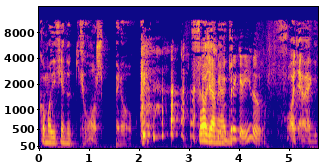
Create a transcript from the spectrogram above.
Como diciendo, Dios, pero... Fóllame Lo que aquí. siempre he querido. Fóllame aquí.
